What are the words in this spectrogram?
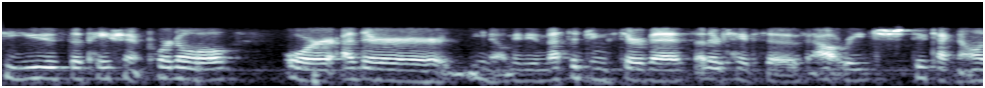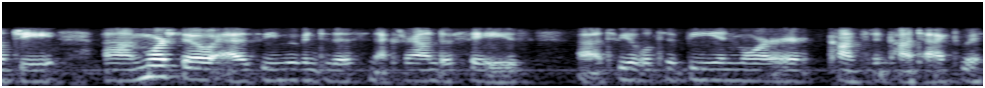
to use the patient portal or other, you know, maybe messaging service, other types of outreach through technology, um, more so as we move into this next round of phase, uh, to be able to be in more constant contact with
